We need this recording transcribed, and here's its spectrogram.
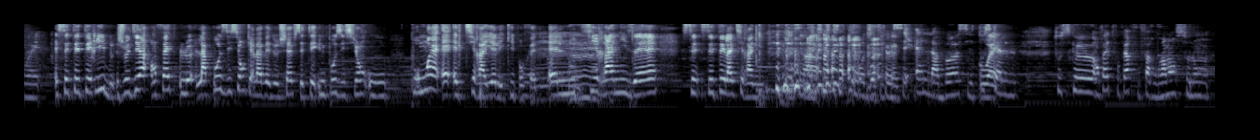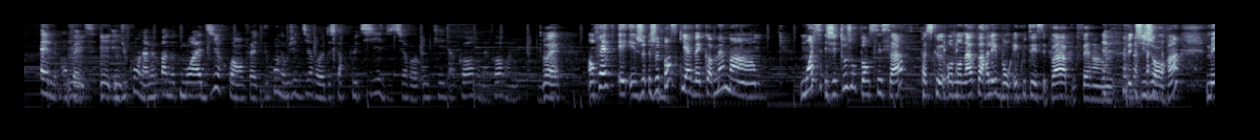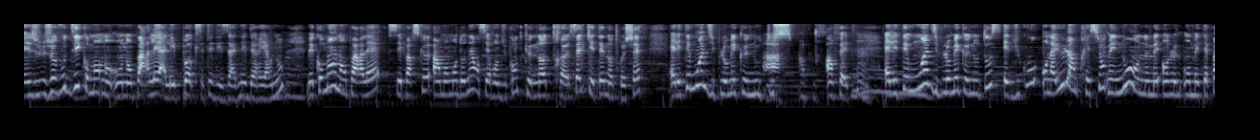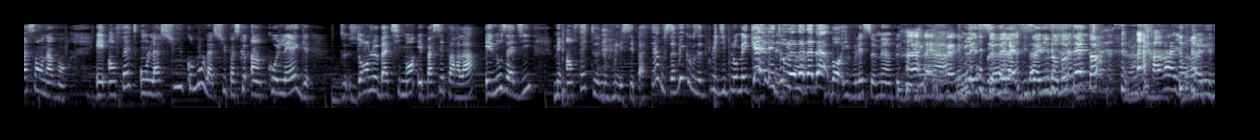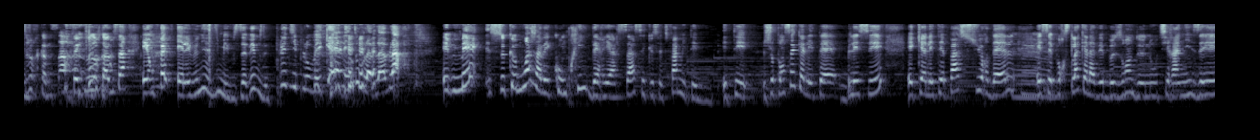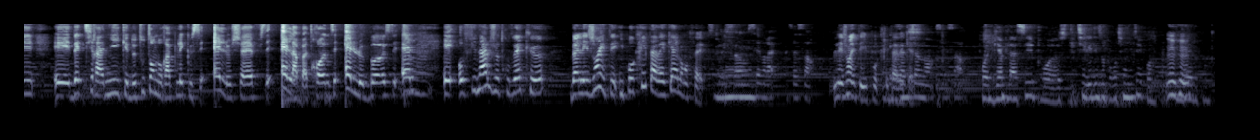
Ouais. Et c'était terrible. Je veux dire, en fait, le- la position qu'elle avait de chef, c'était une position où, pour moi, elle, elle tiraillait l'équipe, en fait. Elle nous Mm. tyrannisait. C'était la tyrannie. C'est. Pour dire que C'est c'est elle la boss et tout Ouais. ce qu'elle. Tout ce que. En fait, faut faire, faut faire vraiment selon elle, en Mm, fait. mm, Et mm. du coup, on n'a même pas notre mot à dire, quoi, en fait. Du coup, on est obligé de dire, euh, de se faire petit, de se dire, euh, ok, d'accord, d'accord. Ouais. En fait, et, et je, je pense qu'il y avait quand même un. Moi, j'ai toujours pensé ça parce qu'on en a parlé. Bon, écoutez, c'est pas pour faire un petit genre, hein, mais je, je vous dis comment on, en- on en parlait à l'époque. C'était des années derrière nous. Mais comment on en parlait C'est parce qu'à un moment donné, on s'est rendu compte que notre, celle qui était notre chef, elle était moins diplômée que nous Ah. tous, En fait. Elle était moins diplômée que nous tous et du coup, on a eu l'impression, mais nous, on ne met- on le- on mettait pas ça en avant. Et en fait, on l'a su, comment on l'a su? Parce qu'un collègue de- dans le bâtiment est passé par là et nous a dit, mais en fait, ne vous laissez pas faire, vous savez que vous êtes plus diplômé qu'elle et tout, là, là, là. Bon, il voulait semer un peu de... La il voulait semer la zizanie dans nos têtes, hein C'est mon travail, en fait. Oui. C'est toujours comme ça. c'est toujours comme ça. Et en fait, elle est venue, elle a dit, mais vous savez, vous êtes plus diplômé qu'elle et tout, blablabla. Et, mais ce que moi j'avais compris derrière ça, c'est que cette femme était, était, je pensais qu'elle était blessée et qu'elle n'était pas sûre d'elle. Mm. Et c'est pour cela qu'elle avait besoin de nous tyranniser et d'être tyrannique et de tout le temps nous rappeler que c'est elle le chef, c'est elle la patronne, c'est elle le boss, c'est elle. Et au final, je trouvais que ben, les gens étaient hypocrites avec elle en fait. C'est ça. C'est vrai, c'est ça. Les gens étaient hypocrites avec elle. Exactement, c'est ça. Pour être bien placé, pour euh, tirer des opportunités, quoi.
